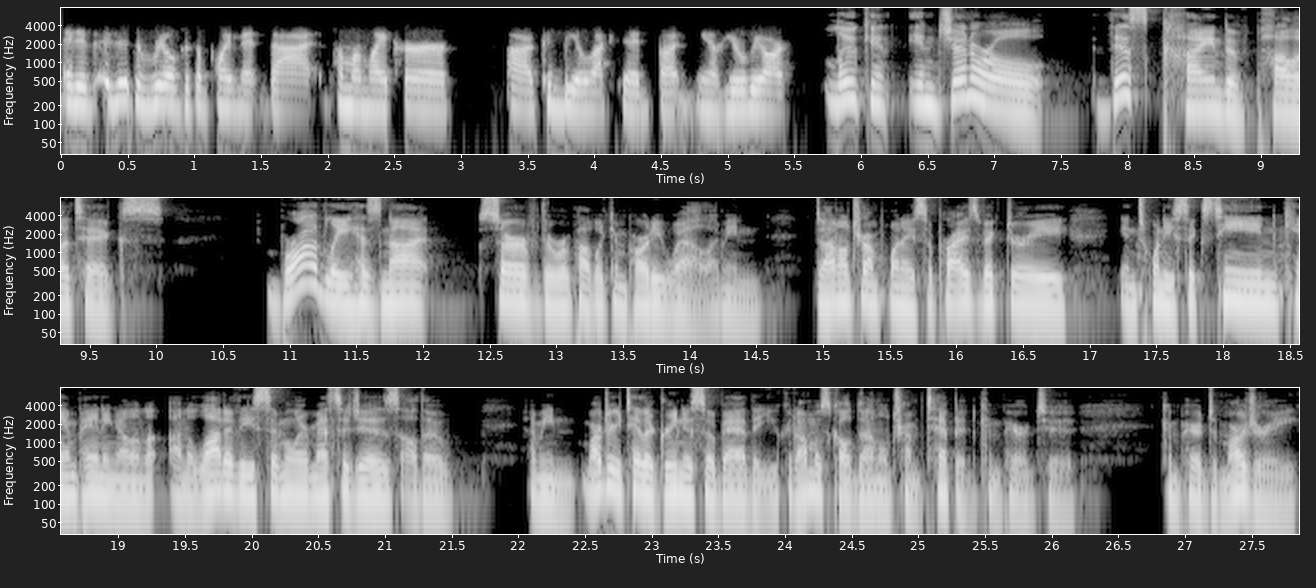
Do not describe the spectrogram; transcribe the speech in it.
It is it is a real disappointment that someone like her uh, could be elected, but you know, here we are. Luke, in, in general, this kind of politics broadly has not served the Republican Party well. I mean, Donald Trump won a surprise victory in 2016, campaigning on, on a lot of these similar messages, although I mean, Marjorie Taylor Greene is so bad that you could almost call Donald Trump tepid compared to compared to Marjorie.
